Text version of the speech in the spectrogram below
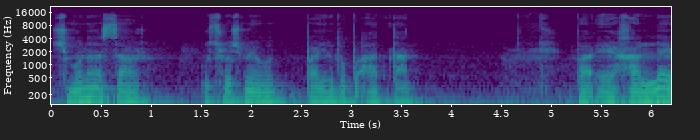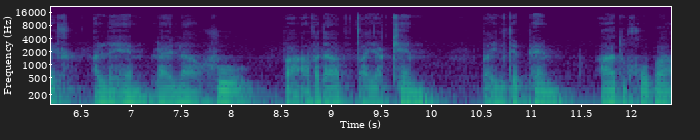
שמונה עשר ושלוש מאות בעיר בעד דן. ויחלך עליהם לילה הוא בעבדיו ויקם וירדפם עד חובה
